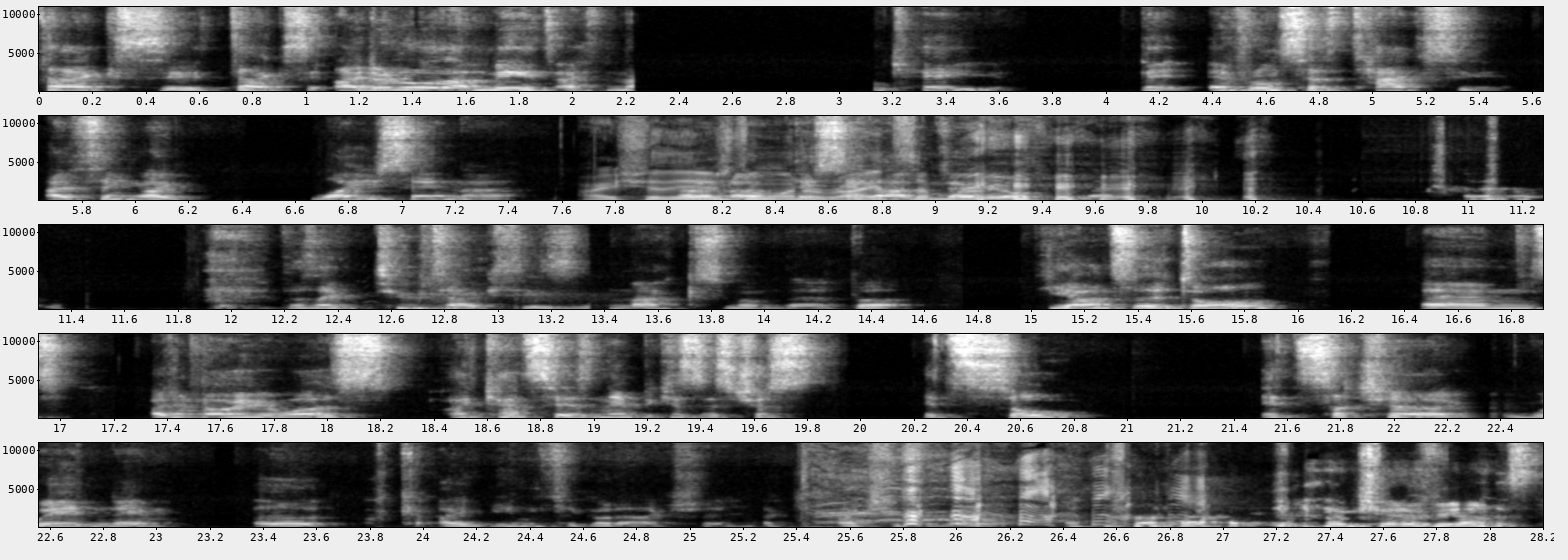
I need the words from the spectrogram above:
taxi, taxi. I don't know what that means. I think that's okay. They everyone says taxi. I think like, why are you saying that? Are you sure they just don't want to ride that very somewhere? There's like two taxis maximum there, but he answered the door, and I don't know who he was. I can't say his name because it's just it's so it's such a weird name. Uh, I I even forgot it actually. I actually forgot it. I'm gonna be honest.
